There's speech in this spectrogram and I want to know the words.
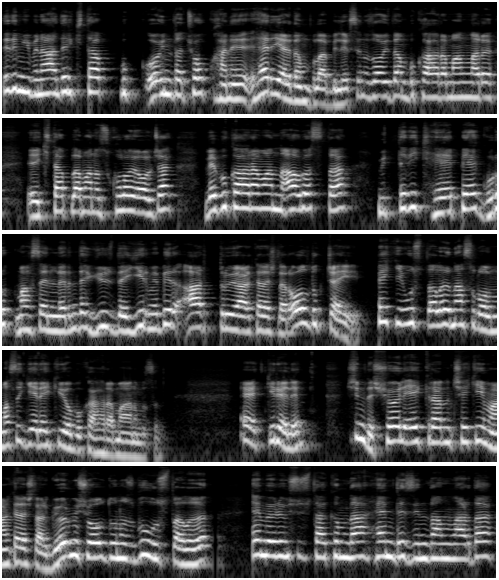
Dediğim gibi nadir kitap bu oyunda çok hani her yerden bulabilirsiniz. O yüzden bu kahramanları e, kitaplamanız kolay olacak. Ve bu kahramanın aurası da müttefik HP grup mahzenlerinde %21 arttırıyor arkadaşlar. Oldukça iyi. Peki ustalığı nasıl olması gerekiyor bu kahramanımızın? Evet girelim. Şimdi şöyle ekranı çekeyim arkadaşlar. Görmüş olduğunuz bu ustalığı hem ölümsüz takımda hem de zindanlarda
